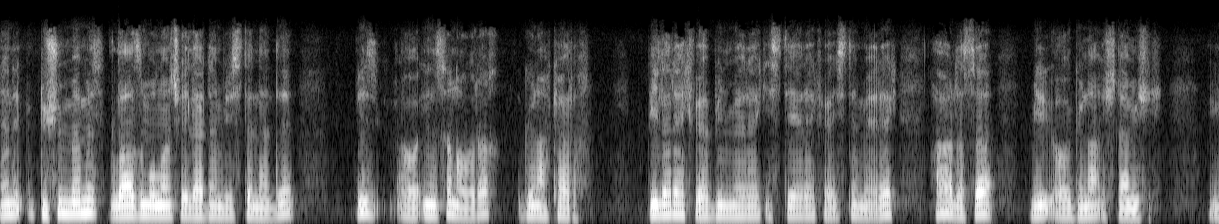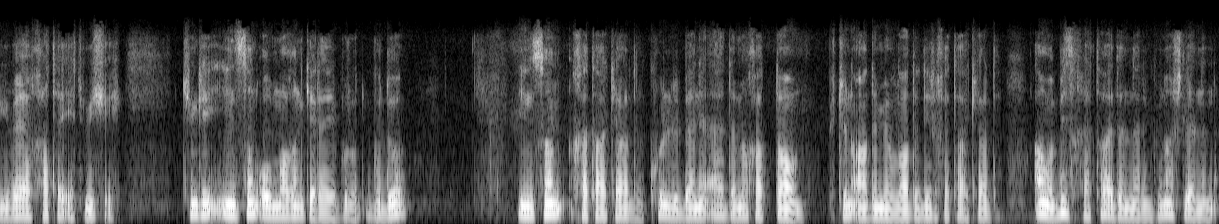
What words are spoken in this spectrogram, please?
Yəni düşünməmiz lazım olan şeylərdən birisi də nədir? Biz o, insan olaraq günahkarıq. Bilərək və ya bilməyərək, istəyərək və ya istəməyərək hardasa bir o günah işləmişik və ya xəta etmişik. Çünki insan olmağın gərəyi bu- budur. İnsan xətakardır. Kullu bəni Ədəmə xattaun. Bütün Adəm övladı deyir xətakardır. Amma biz xəta edənlərin, günah işləyənlərin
